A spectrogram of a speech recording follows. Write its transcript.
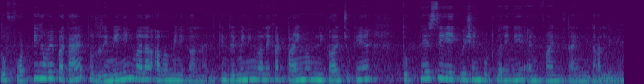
तो 40 हमें पता है तो रिमेनिंग वाला अब हमें निकालना है. लेकिन रिमेनिंग वाले का टाइम हम निकाल चुके हैं तो फिर से ये इक्वेशन पुट करेंगे एंड फाइनल टाइम निकाल लेंगे.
